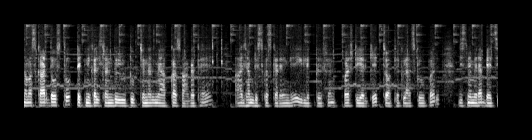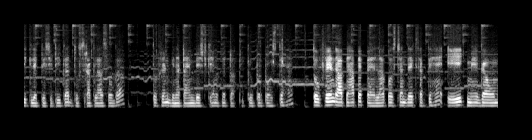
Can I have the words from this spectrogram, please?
नमस्कार दोस्तों टेक्निकल चंदू यूट्यूब चैनल में आपका स्वागत है। आज हम डिस्कस करेंगे इलेक्ट्रिशियन फ़र्स्ट ईयर के चौथे क्लास के ऊपर, जिसमें मेरा बेसिक इलेक्ट्रिसिटी का दूसरा क्लास होगा। तो फ्रेंड बिना टाइम वेस्ट के हम अपने टॉपिक के ऊपर पहुँचते हैं। तो फ्रेंड आप यहाँ पे पहला क्वेश्चन देख सकते हैं, एक मेगा ओम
